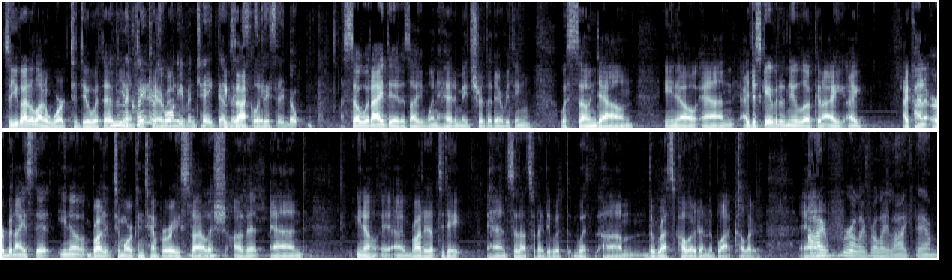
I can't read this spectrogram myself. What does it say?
so you got a lot of work to do with it. and then you the know, cleaners won't even take them. They Exactly. They, say, nope. So what I did is I went ahead and made sure that everything was sewn down, you know, and I just gave it a new look, and I, I, I kind of urbanized it, you know, brought it to more contemporary, stylish of it, and, you know, I brought it up to date, and so that's what I did with with um, the rust colored and the black colored. And I really, really like them.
